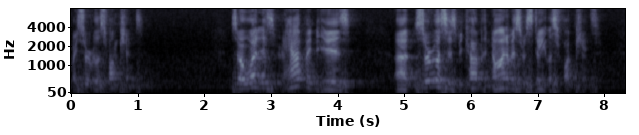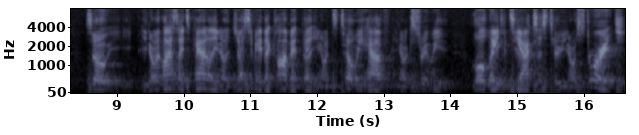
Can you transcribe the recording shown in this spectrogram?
my serverless functions. So what has happened is uh, serverless has become anonymous with stateless functions. So, you know, in last night's panel, you know, Jesse made that comment that, you know, until we have, you know, extremely low latency access to, you know, storage,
